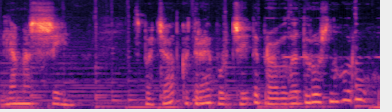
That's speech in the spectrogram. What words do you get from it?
для машин. Спочатку треба повчити правила дорожнього руху,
